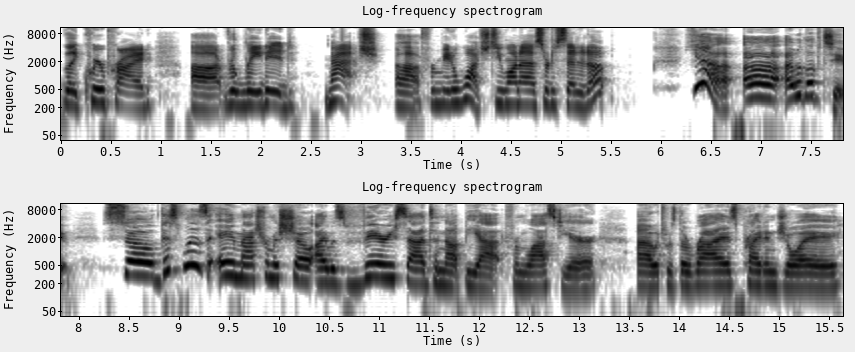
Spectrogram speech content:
like queer pride uh, related match uh, for me to watch do you want to sort of set it up Yeah, uh, I would love to. So this was a match from a show I was very sad to not be at from last year, uh, which was the Rise Pride and Joy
